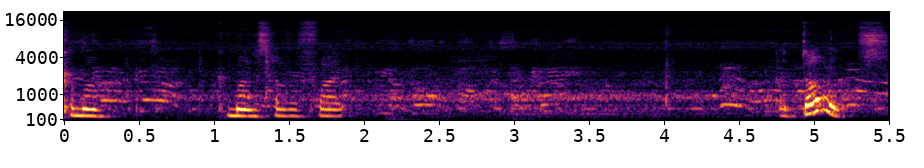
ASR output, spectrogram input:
Come on. Come on, let's have a fight adults.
